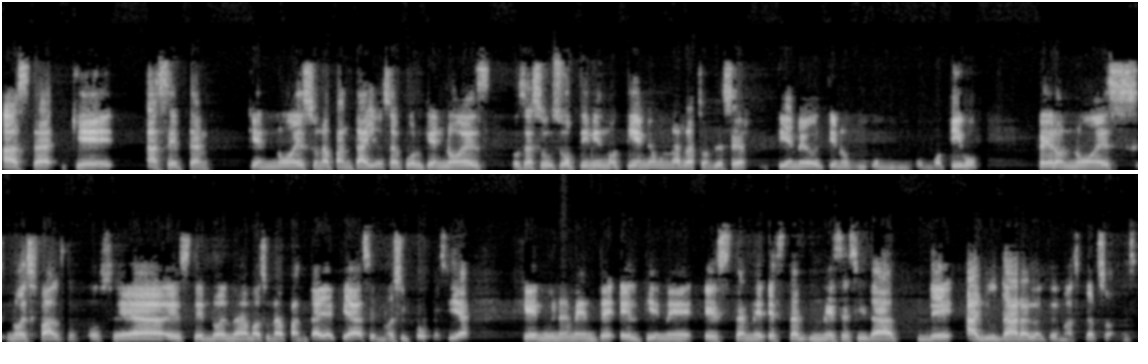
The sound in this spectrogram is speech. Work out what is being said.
hasta que aceptan que no es una pantalla, o sea, porque no es, o sea, su, su optimismo tiene una razón de ser, tiene, tiene un, un, un, motivo, pero no es, no es falso, o sea, este, no es nada más una pantalla que hace, no es hipocresía, genuinamente él tiene esta, esta necesidad de ayudar a las demás personas.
